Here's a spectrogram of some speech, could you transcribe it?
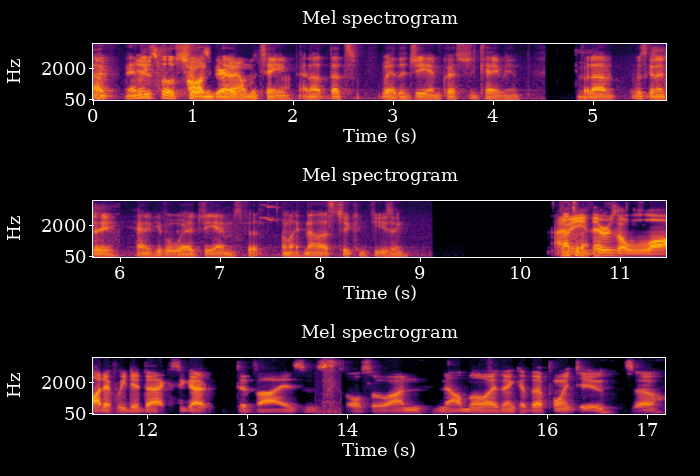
I mainly is saw Sean Oscar on the team, and I, that's where the GM question came in. But Mm. um, I was gonna do how many people were GMs, but I'm like, no, that's too confusing. I That's what I mean, there was a lot if we did that because he got Devise was also on Malmo, I think, at that point too. So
